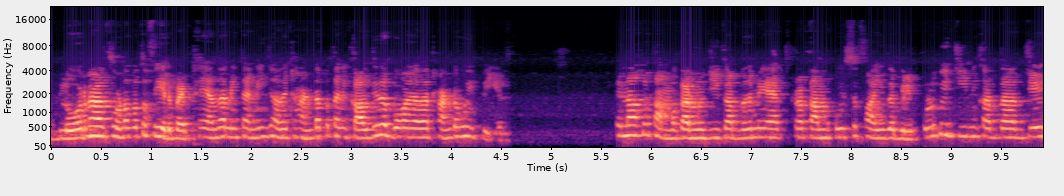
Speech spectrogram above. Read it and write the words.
ਬਲੋਰ ਨਾਲ ਥੋੜਾ ਬਹੁਤਾ ਫੇਰ ਬੈਠੇ ਜਾਂਦਾ ਨਹੀਂ ਤਾਂ ਨਹੀਂ ਜ਼ਿਆਦਾ ਠੰਡ ਆ, ਪਤਾ ਨਹੀਂ ਕੱਲ ਦੀ ਤਾਂ ਬਹੁਤ ਜ਼ਿਆਦਾ ਠੰਡ ਹੋਈ ਪਈ ਹੈ ਤੇ ਨਾ ਕੋਈ ਕੰਮ ਕਰਨ ਨੂੰ ਜੀ ਕਰਦਾ ਜਿਵੇਂ ਐਕਸਟਰਾ ਕੰਮ ਕੋਈ ਸਫ਼ਾਈ ਦਾ ਬਿਲਕੁਲ ਵੀ ਜੀ ਨਹੀਂ ਕਰਦਾ। ਜੇ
